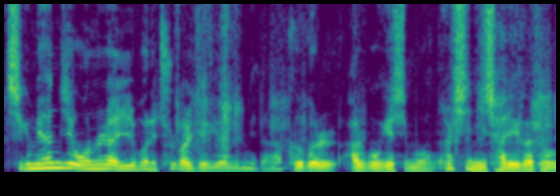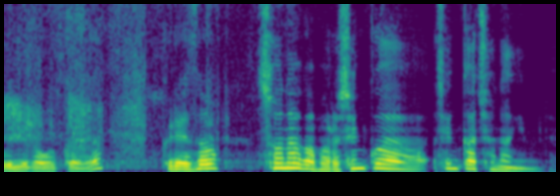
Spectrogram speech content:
지금 현재 오늘날 일본의 출발지가 여기입니다. 그걸 알고 계시면 훨씬 이 자리가 더 의미가 올 거예요. 그래서 선화가 바로 생과 생과 천왕입니다.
